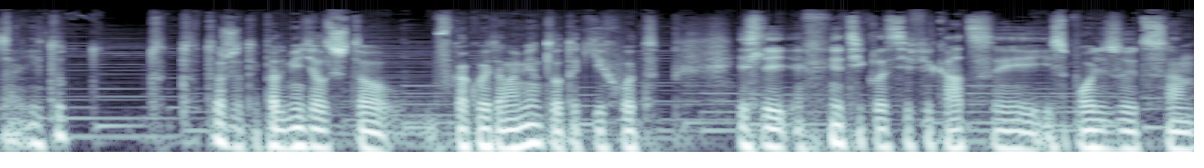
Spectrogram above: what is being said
Да, и тут тоже ты подметил, что в какой-то момент вот таких вот, если эти классификации используются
